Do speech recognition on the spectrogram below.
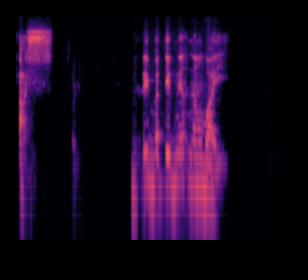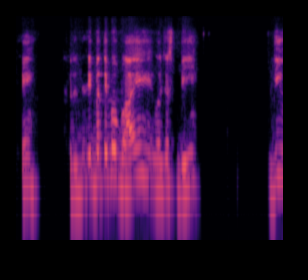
plus. Derivative ng y. Okay. So the derivative of y will just be dy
